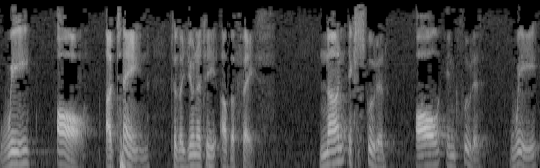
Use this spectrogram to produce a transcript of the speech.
we all attain to the unity of the faith. None excluded all included. We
